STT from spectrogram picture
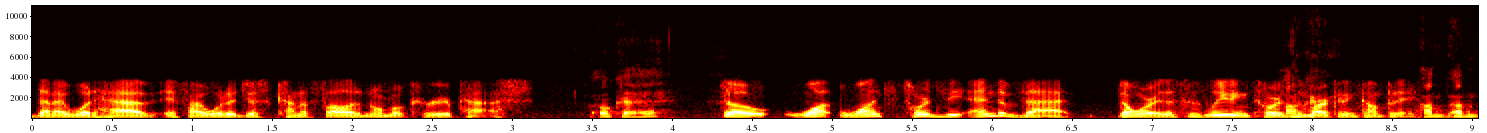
than I would have if I would have just kind of followed a normal career path. Okay. So what once towards the end of that, don't worry, this is leading towards Okay. the marketing company. I'm I'm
